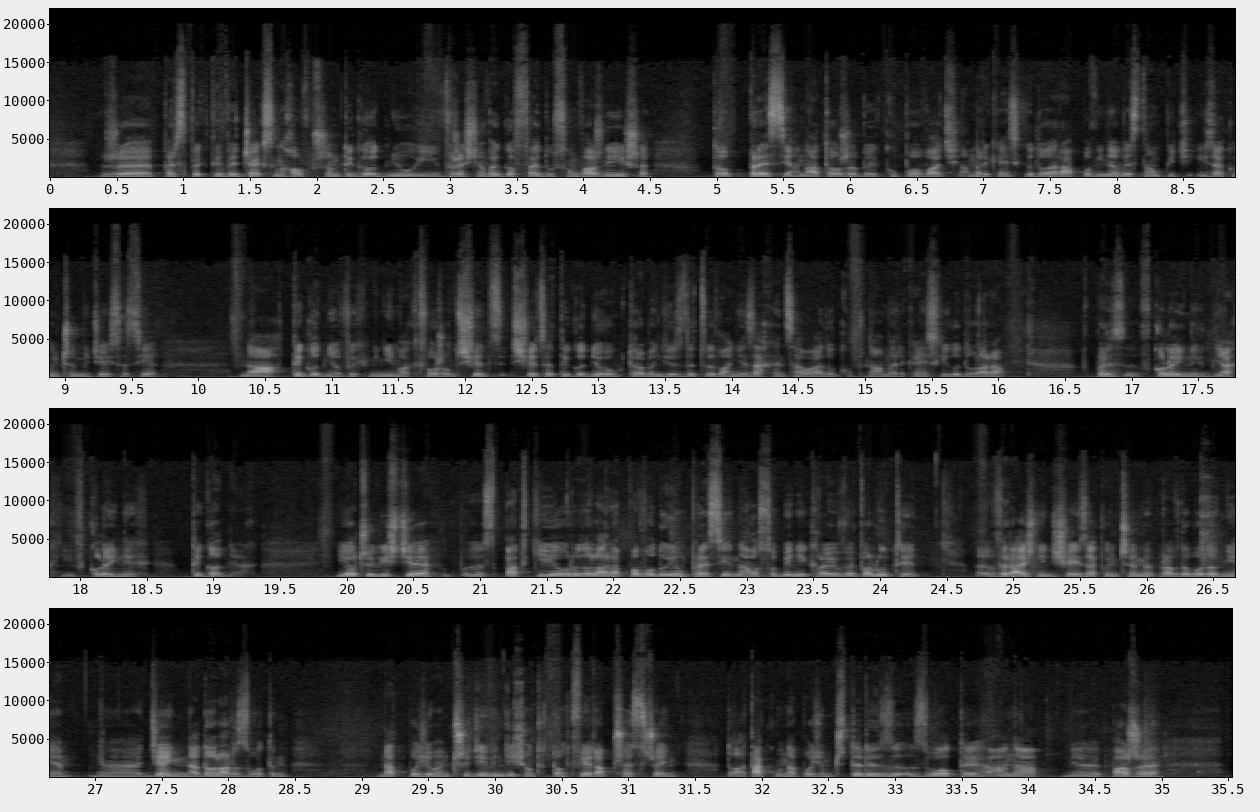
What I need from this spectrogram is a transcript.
że perspektywy Jackson Hole w przyszłym tygodniu i wrześniowego Fedu są ważniejsze, to presja na to, żeby kupować amerykańskiego dolara powinna wystąpić i zakończymy dzisiaj sesję na tygodniowych minimach, tworząc świec, świecę tygodniową, która będzie zdecydowanie zachęcała do kupna amerykańskiego dolara w, w kolejnych dniach i w kolejnych tygodniach. I oczywiście e, spadki euro-dolara powodują presję na osłabienie krajowej waluty. Wyraźnie dzisiaj zakończymy prawdopodobnie e, dzień na dolar złotym nad poziomem 3,90. To otwiera przestrzeń do ataku na poziom 4 z- zł, a na e, parze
